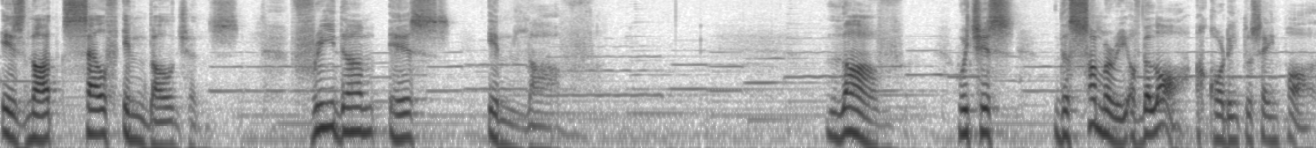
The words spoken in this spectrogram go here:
is not self indulgence, freedom is in love. Love, which is the summary of the law according to St. Paul.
